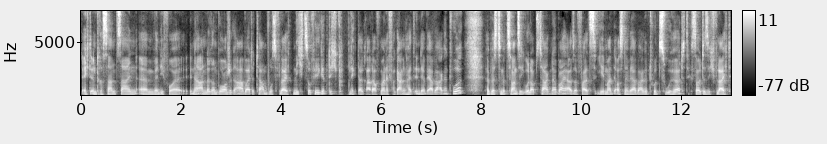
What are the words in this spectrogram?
echt interessant sein, ähm, wenn die vorher in einer anderen Branche gearbeitet haben, wo es vielleicht nicht so viel gibt. Ich blicke da gerade auf meine Vergangenheit in der Werbeagentur. Da bist du mit 20 Urlaubstagen dabei. Also falls jemand aus einer Werbeagentur zuhört, sollte sich vielleicht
